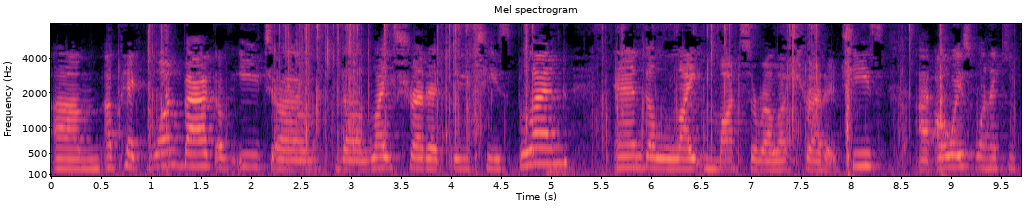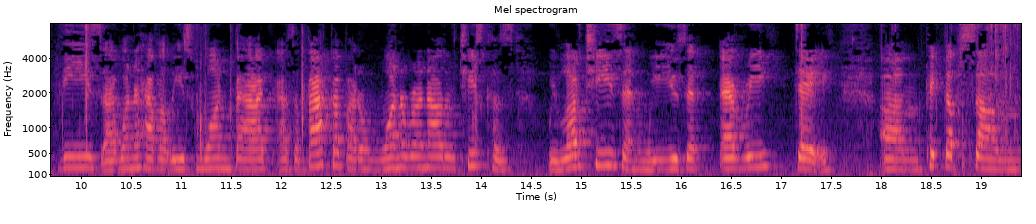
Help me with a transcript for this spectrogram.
Um, I picked one bag of each of the light shredded three cheese blend and the light mozzarella shredded cheese. I always want to keep these. I want to have at least one bag as a backup. I don't want to run out of cheese because we love cheese and we use it every day. Um, picked up some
